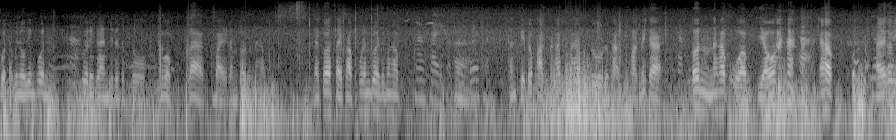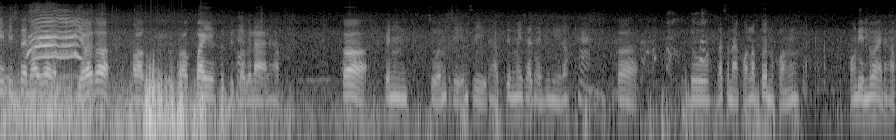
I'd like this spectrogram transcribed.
กรดอะมิโนเข้มข้นค่ะ ช่วยในการเจริญเติบโต ระบบรากใบลำต้นนะครับ แล้วก็ใส่ผักพวกนั้นด้วยใช่ไหมครับงาใส่ค่ะอ่าปลูกด้วยค่ะ สังเกตว่าผักนะครับนะครับดูดูผักผักนี่จะค่ะต้นนะครับอวบเขียวค่ะ นะครับแล้วก็มีพิสเตอร์น้อยด้วยเขียวแล้วก็ออกออกใบหยุดตลอดเวลานะครับ ก็เป็นสวนเกษตรอินทรีย์นะครับ ซึ่งไม่ใช้สารเคมีเนาะ ค่ะก็ดูลักษณะของลำต้นของของดินด้วยนะครับ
